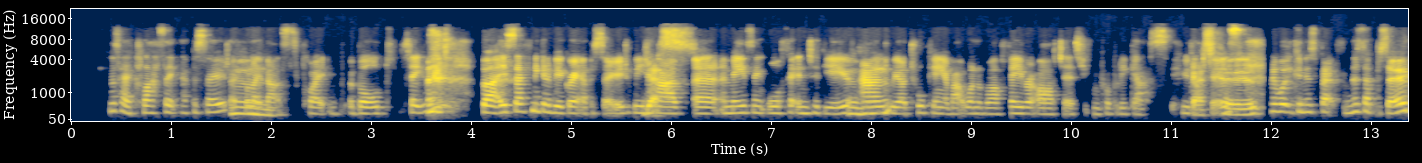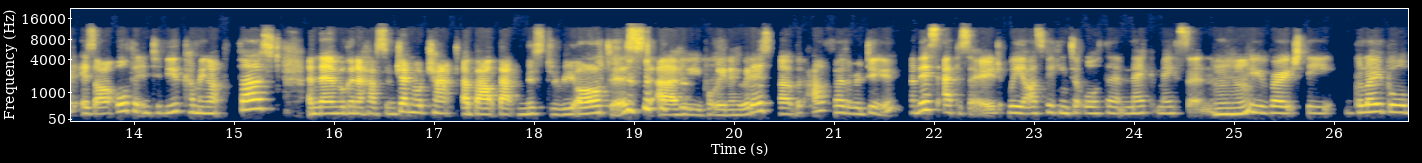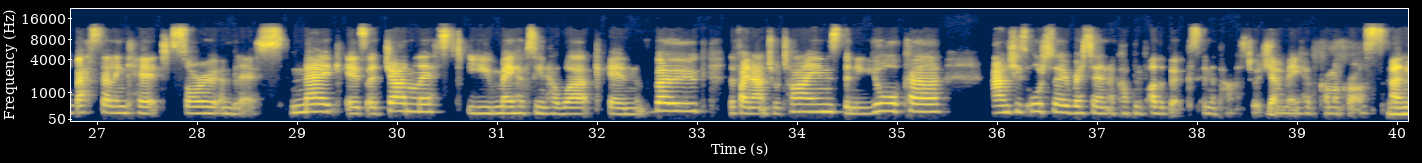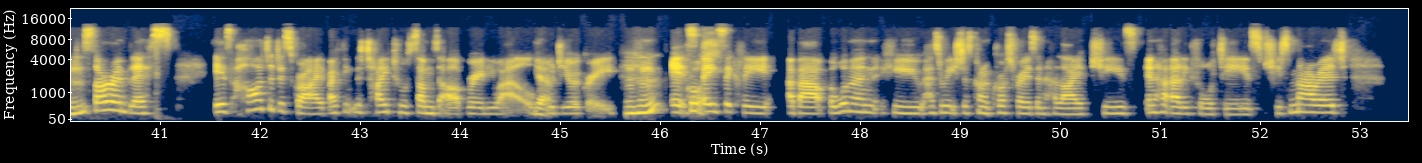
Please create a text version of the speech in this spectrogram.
let's say a classic episode. I feel like Mm. that's quite a bold statement, but it's definitely going to be a great episode. We Yes. have an amazing author interview, Mhm. and we are talking about one of our favorite artists. You can probably guess who Guess that is. who? What you can expect from this episode is our author interview coming up first, and then we're going to have some general chat about that mystery artist, uh, who you probably know who it is. Uh, without further ado, This episode, we are speaking to author Meg Mason. Mhm. who wrote the global best-selling hit Sorrow and Bliss. Meg is a journalist. You may have seen her work in Vogue, the Financial Times, the New Yorker, and she's also written a couple of other books in the past, which Yeah. you may have come across. Mhm. And Sorrow and Bliss is hard to describe. I think the title sums it up really well. Yeah. Would you agree? Mhm. It's basically about a woman who has reached this kind of crossroads in her life. She's in her early 40s, she's married,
